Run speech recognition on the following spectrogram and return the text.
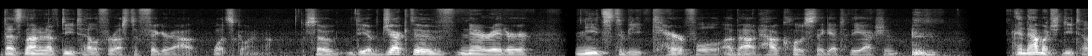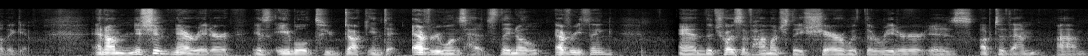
that's not enough detail for us to figure out what's going on. So the objective narrator needs to be careful about how close they get to the action and how much detail they give. An omniscient narrator is able to duck into everyone's heads. They know everything, and the choice of how much they share with the reader is up to them. Um,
